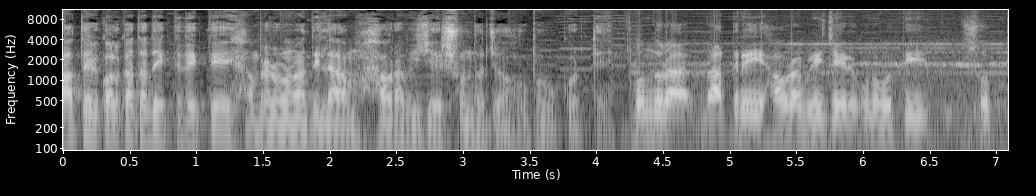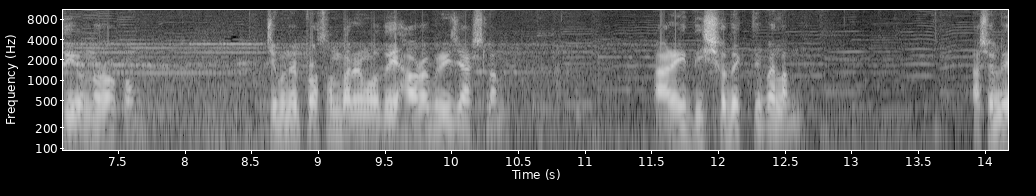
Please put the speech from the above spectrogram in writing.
রাতের কলকাতা দেখতে দেখতে আমরা রওনা দিলাম হাওড়া ব্রিজের সৌন্দর্য উপভোগ করতে। বন্ধুরা, রাতের এই হাওড়া ব্রিজের অনুভূতি সত্যি অন্যরকম। জীবনের প্রথমবারের মতোই হাওড়া ব্রিজে আসলাম আর এই দৃশ্য দেখতে পেলাম। আসলে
